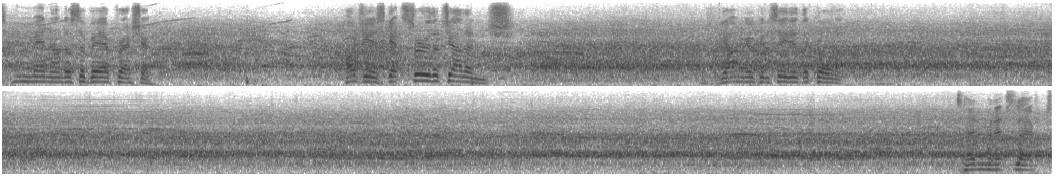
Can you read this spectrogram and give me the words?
Ten men under severe pressure. Hodges gets through the challenge. It's Young who conceded the corner. Ten minutes left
